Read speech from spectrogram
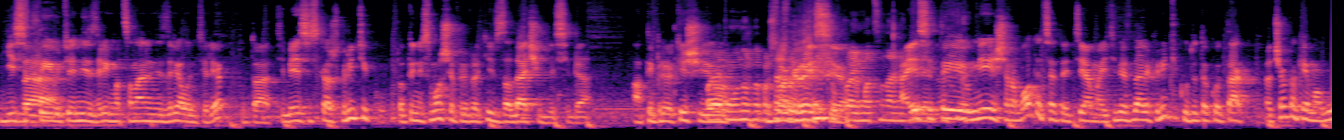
Если Да. ты, у тебя не зрел, эмоционально незрел интеллект, то да, тебе если скажешь критику, то ты не сможешь ее превратить в задачи для себя, а ты превратишь ее Поэтому нужно в агрессию. про эмоциональный А если интеллект, ты умеешь работать с этой темой, и тебе сдали критику, ты такой, так, а что, как я могу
